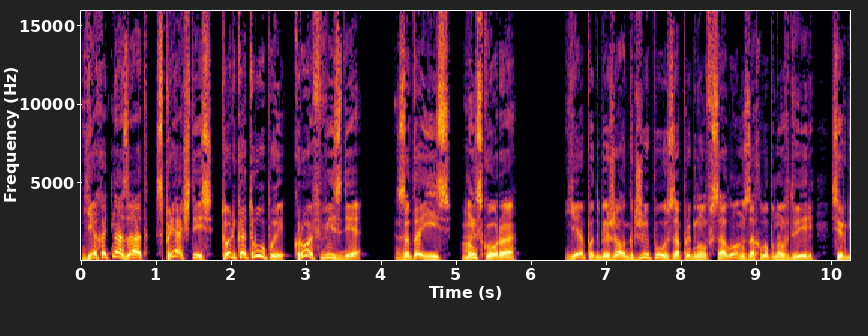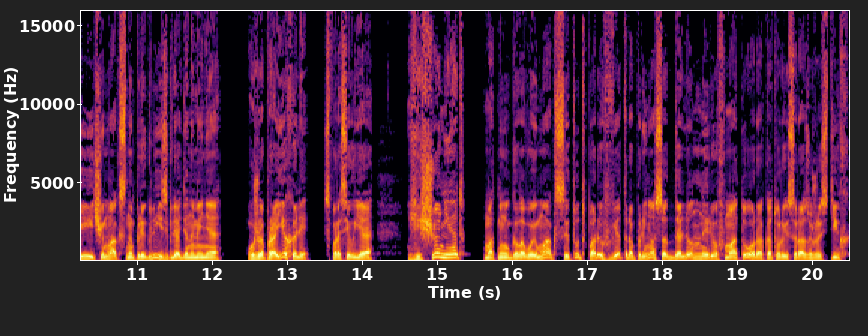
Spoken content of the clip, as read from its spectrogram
Ехать назад! Спрячьтесь! Только трупы! Кровь везде!» «Затаись! Мы скоро!» Я подбежал к джипу, запрыгнул в салон, захлопнув дверь. Сергеич и Макс напряглись, глядя на меня. «Уже проехали?» — спросил я. «Еще нет», — мотнул головой Макс, и тут порыв ветра принес отдаленный рев мотора, который сразу же стих.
